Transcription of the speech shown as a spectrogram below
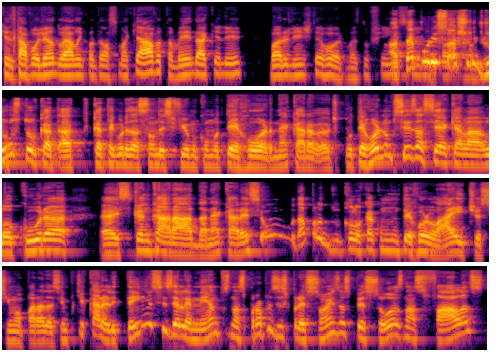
que ele tava olhando ela enquanto ela se maquiava, também dá aquele barulhinho de terror, mas no fim. Até por isso acho justo a categorização desse filme como terror, né, cara? Tipo, o terror não precisa ser aquela loucura é, escancarada, né, cara? Esse é um. dá para colocar como um terror light, assim, uma parada assim, porque, cara, ele tem esses elementos nas próprias expressões das pessoas, nas falas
